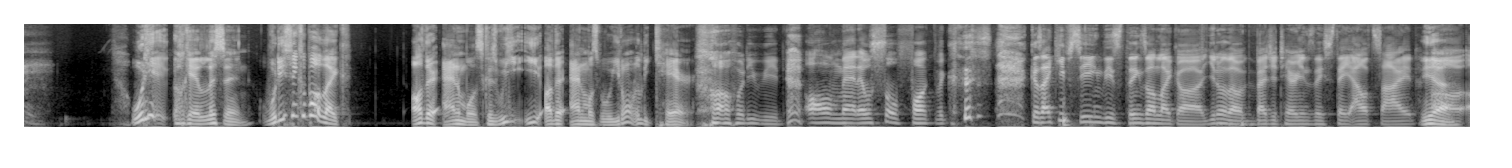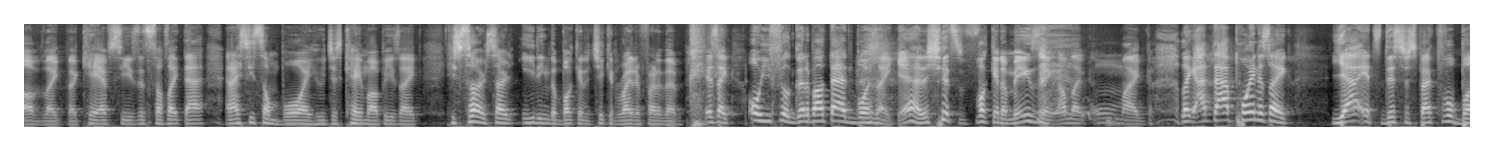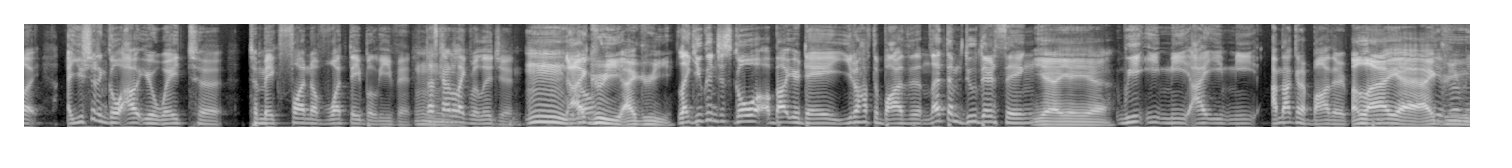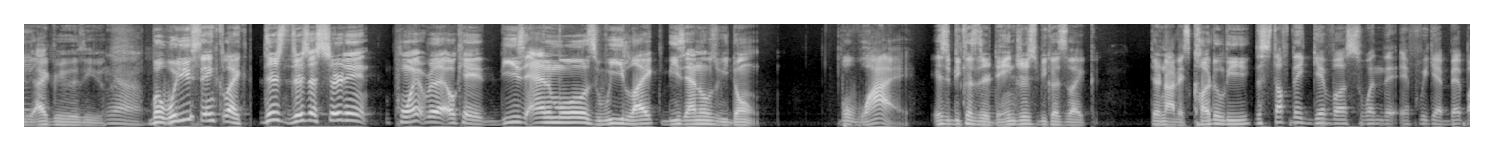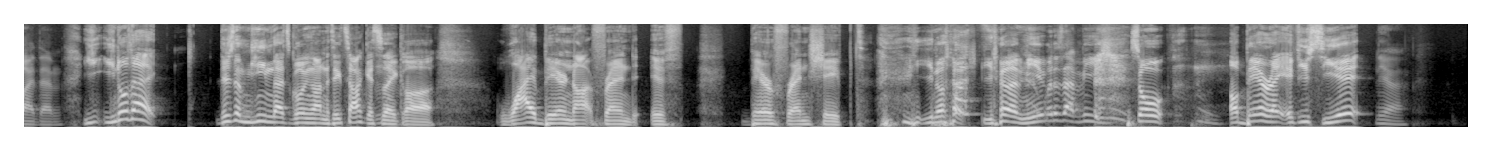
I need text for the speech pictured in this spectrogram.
What do you? Okay, listen. What do you think about like other animals? Because we eat other animals, but we don't really care. Oh, what do you mean? Oh man, it was so fucked because because I keep seeing these things on like uh you know the vegetarians they stay outside Yeah. uh, of like the KFCs and stuff like that, and I see some boy who just came up. He's like he started started eating the bucket of chicken right in front of them. It's like oh you feel good about that, and boy's like yeah this shit's fucking amazing. I'm like oh my god, like at that point it's like yeah it's disrespectful, but you shouldn't go out your way to to make fun of what they believe in. That's kind of like religion. Mm, I know? agree. I agree. Like you can just go about your day. You don't have to bother them. Let them do their thing. Yeah, yeah, yeah. We eat meat. I eat meat. I'm not gonna bother. A lot. Yeah, I You agree. With. I agree with you. Yeah. But what do you think? Like, there's there's a certain point where okay, these animals we like, these animals we don't. But why? Is it because they're dangerous? Because like they're not as cuddly? The stuff they give us when the, if we get bit by them. You, you know that there's a meme that's going on on TikTok. It's like, uh, why bear not friend if bear friend shaped? you know that? You know that meme? What does that mean? So a bear, right? If you see it, yeah.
